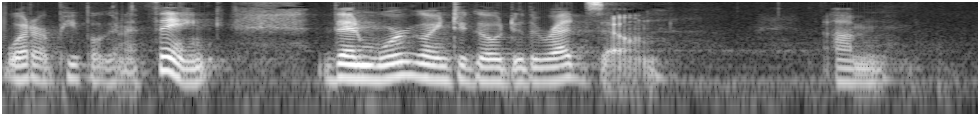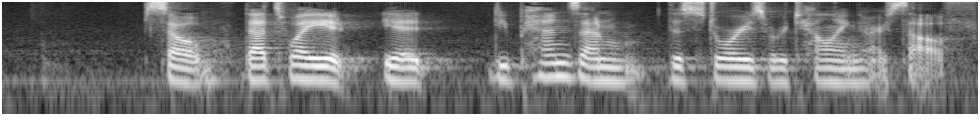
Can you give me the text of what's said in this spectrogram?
what are people going to think? Then we're going to go to the red zone. Um, so, that's why it, it depends on the stories we're telling ourselves.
